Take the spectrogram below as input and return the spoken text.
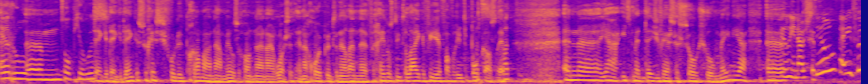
En Roel. Ehm, Top, jongens. Denken, denken, denken. Suggesties voor dit programma. Nou, mail ze gewoon naar, naar lars en naar gooi.nl. En eh, vergeet ons niet te liken via je favoriete podcast Wat- En eh, ja, iets met diverse social media. Eh, Wil je nou stil even?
